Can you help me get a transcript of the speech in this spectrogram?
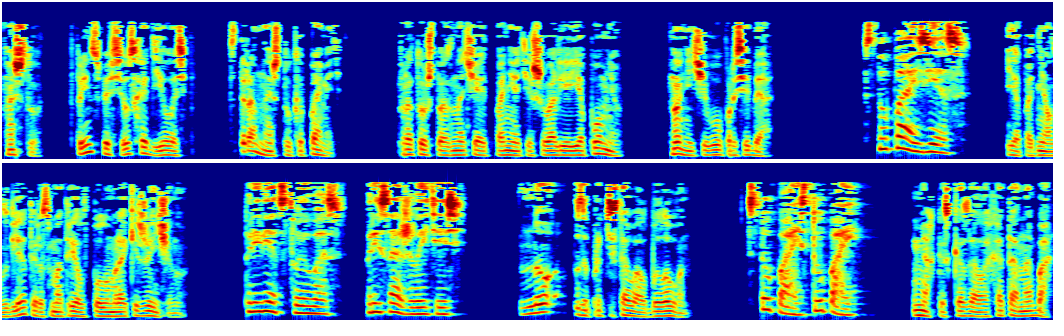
А что, в принципе все сходилось, Странная штука память. Про то, что означает понятие шевалье, я помню, но ничего про себя. «Ступай, Зес!» Я поднял взгляд и рассмотрел в полумраке женщину. «Приветствую вас. Присаживайтесь». «Но...» — запротестовал было он. «Ступай, ступай!» — мягко сказала Хатанаба.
